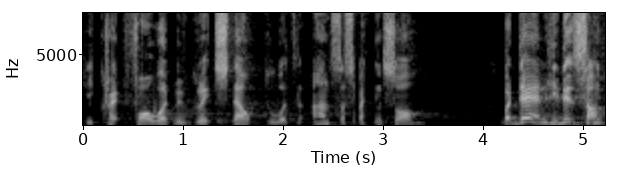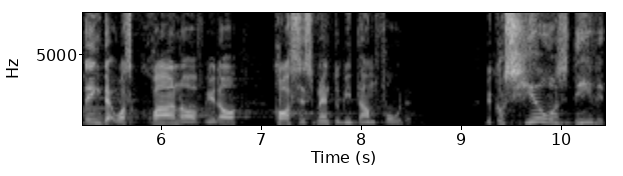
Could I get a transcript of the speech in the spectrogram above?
he crept forward with great stealth towards the unsuspecting Saul. But then he did something that was kind of, you know, caused his men to be dumbfounded. Because here was David.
